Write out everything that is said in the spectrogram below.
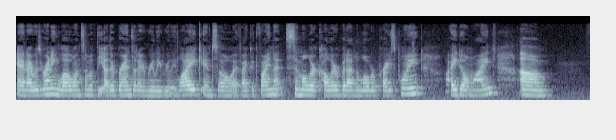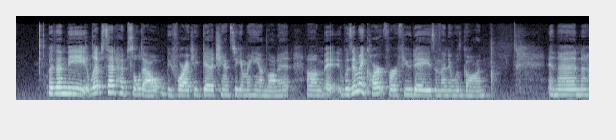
and I was running low on some of the other brands that I really really like and so if I could find that similar color but at a lower price point I don't mind. Um, but then the lip set had sold out before I could get a chance to get my hands on it. Um, it, was in my cart for a few days and then it was gone. And then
